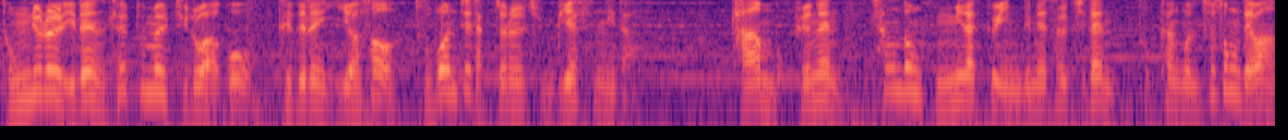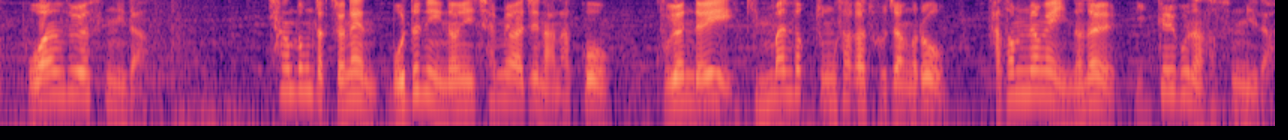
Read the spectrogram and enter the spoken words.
동료를 잃은 슬픔을 뒤로하고 그들은 이어서 두 번째 작전을 준비했습니다. 다음 목표는 창동 국민학교 인근에 설치된 북한군 수송대와 보안소였습니다. 창동 작전엔 모든 인원이 참여하진 않았고 구연대의 김만석 중사가 조장으로 5명의 인원을 이끌고 나섰습니다.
